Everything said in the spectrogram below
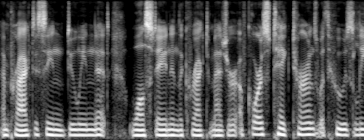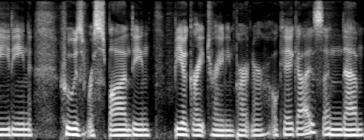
and practicing doing it while staying in the correct measure. Of course, take turns with who's leading, who's responding be a great training partner. Okay, guys? And um,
